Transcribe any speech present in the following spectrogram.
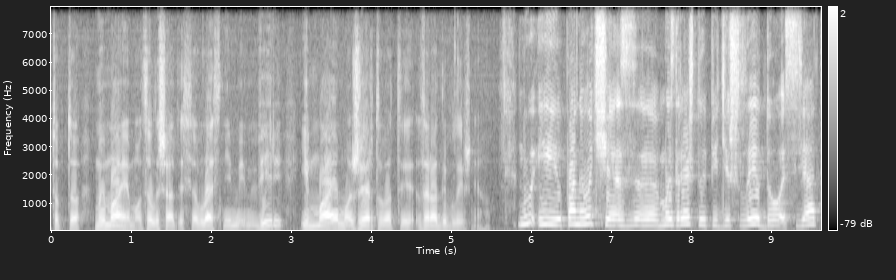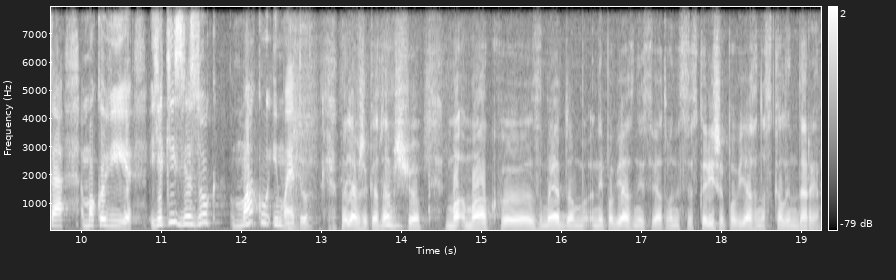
Тобто ми маємо залишатися в власній вірі і маємо жертвувати заради ближнього. Ну і пане отче, ми зрештою підійшли до свята Маковії. Який зв'язок маку і меду? Ну я вже казав, що ма- мак е, з медом не пов'язаний з святом. Вони це скоріше пов'язано з календарем.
